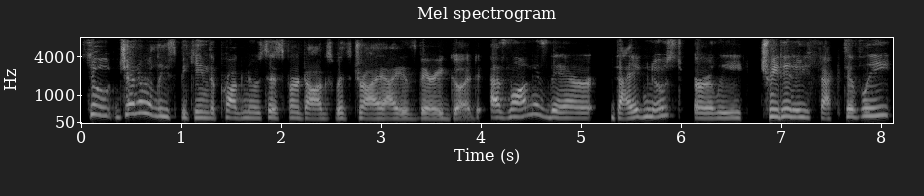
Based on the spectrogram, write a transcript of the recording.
So, generally speaking, the prognosis for dogs with dry eye is very good as long as they're diagnosed early, treated effectively,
